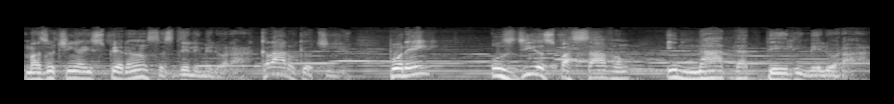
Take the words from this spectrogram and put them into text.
Mas eu tinha esperanças dele melhorar, claro que eu tinha. Porém, os dias passavam e nada dele melhorar.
